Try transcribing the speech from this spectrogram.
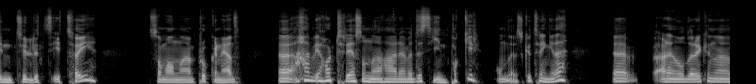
inntyllet i tøy som man eh, plukker ned. Eh, her, vi har tre sånne her medisinpakker, om dere skulle trenge det. Eh, er det noe dere kunne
